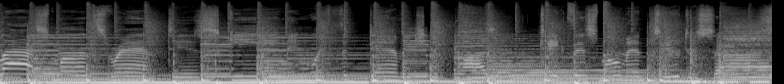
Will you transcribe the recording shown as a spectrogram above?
last month's rent is scheming with the damage deposit, take this moment to decide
